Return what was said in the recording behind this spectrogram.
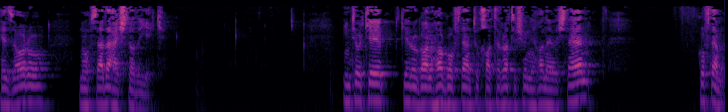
1981 اینطور که گروگان ها گفتن تو خاطراتشون اینها نوشتن گفتم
